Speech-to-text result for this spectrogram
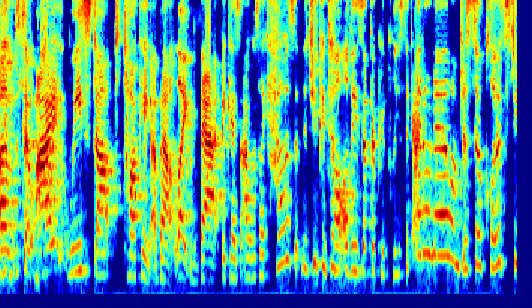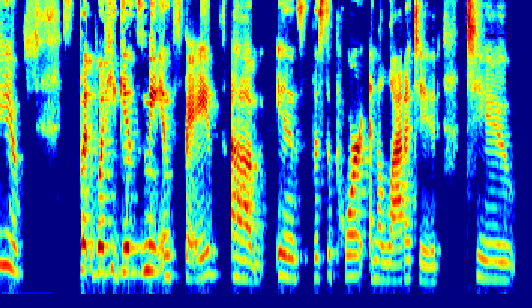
Um, so I we stopped talking about like that because I was like, how is it that you can tell all these other people? He's like, I don't know. I'm just so close to you but what he gives me in spades um, is the support and the latitude to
